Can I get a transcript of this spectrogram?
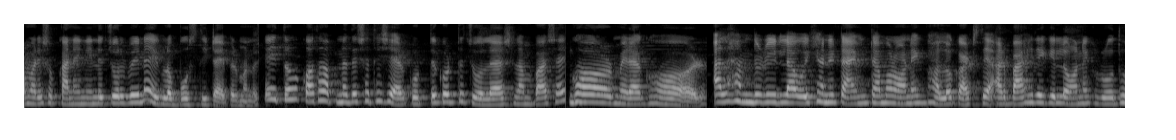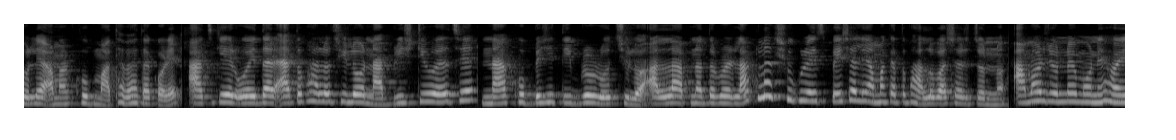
আমার এসব কানে নিলে চলবে না, এগুলো বস্তি টাইপের মানুষ। এই তো, কথা আপনাদের সাথে শেয়ার করতে করতে চলে আসলাম বাসায়। ঘর মেরা ঘর। আলহামদুলিল্লাহ, ওইখানে টাইমটা আমার অনেক ভালো কাটছে। আর বাইরে গেলে অনেক রোদ হলে আমার খুব মাথা ব্যথা করে। আজকের ওয়েদার এত ভালো ছিল, না বৃষ্টি হয়েছে, না খুব বেশি তীব্র রোদ ছিল। আল্লাহ আপনার দরবারে লাখ লাখ শুক্রিয়া স্পেশালি আমাকে এত ভালোবাসার জন্য। আমার জন্য মনে হয়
